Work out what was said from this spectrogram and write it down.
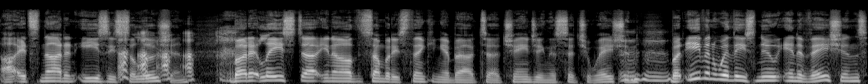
uh, it's not an easy solution. but at least, uh, you know, somebody's thinking about uh, changing the situation. Mm -hmm. But even with these new innovations,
